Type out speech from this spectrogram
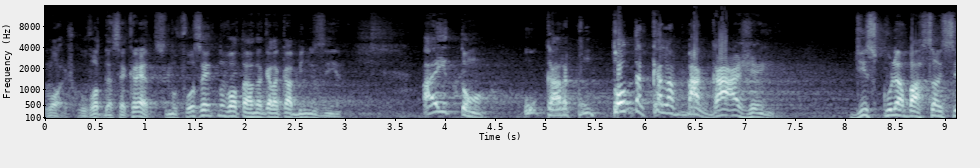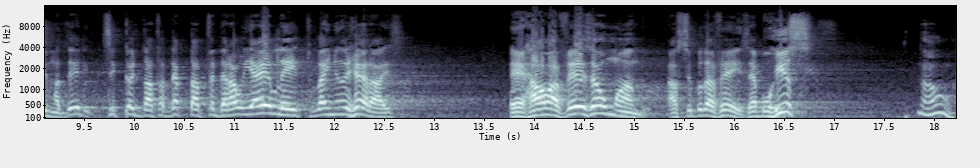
lógico. O voto não é secreto. Se não fosse, a gente não votava naquela cabinezinha. Aí, Tom, o cara com toda aquela bagagem de esculhambação em cima dele, se candidata a deputado federal e é eleito lá em Minas Gerais. Errar uma vez é humano, a segunda vez é burrice? Não,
